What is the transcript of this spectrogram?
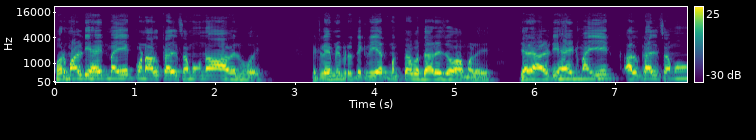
ફોર્માલ્ડીહાઇડમાં એક પણ અલ્કાઇલ સમૂહ ન આવેલ હોય, એટલે એમની પ્રતિક્રિયાત્મકતા વધારે જોવા મળે. જ્યારે આલ્ડીહાઇડમાં એક અલ્કાઇલ સમૂહ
